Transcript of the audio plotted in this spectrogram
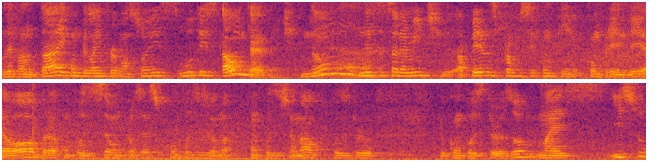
levantar e compilar informações úteis ao intérprete. Não Certo. necessariamente apenas para você compre- compreender a obra, a composição, o processo composicional, composicional compositor, que o compositor usou, mas isso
